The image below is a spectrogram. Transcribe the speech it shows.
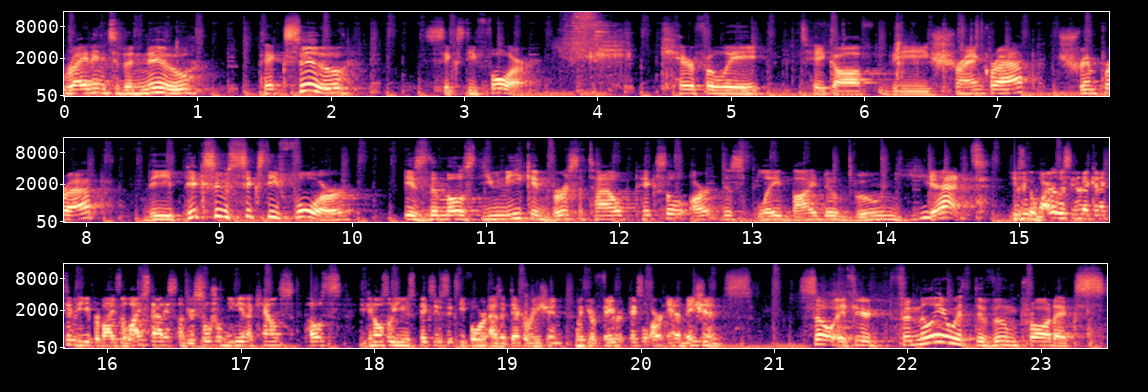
right into the new Pixoo 64. Carefully take off the shrink wrap, shrimp wrap. The Pixoo 64 is the most unique and versatile pixel art display by Divoom yet. Using the wireless internet connectivity, provides the live status of your social media accounts, posts. You can also use Pixoo 64 as a decoration with your favorite pixel art animations. So if you're familiar with Divoom products,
